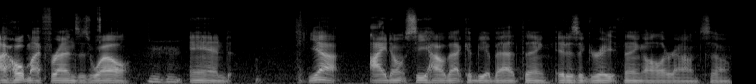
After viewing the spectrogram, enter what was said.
I hope my friends as well. Mm-hmm. And yeah, I don't see how that could be a bad thing. It is a great thing all around. So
